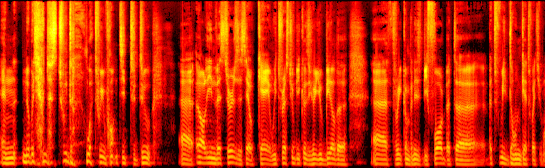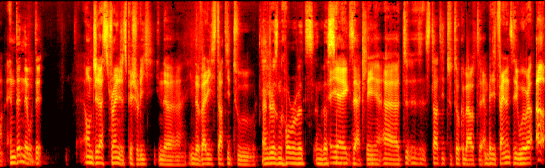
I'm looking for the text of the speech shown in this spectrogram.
and nobody understood what we wanted to do uh, early investors, they say, okay, we trust you because you, you build uh, uh, three companies before, but uh, but we don't get what you want. And then the, the Angela Strange, especially in the in the valley, started to Andreessen Horowitz investing. Yeah, exactly. Uh, to, started to talk about embedded finance, and we were, oh,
